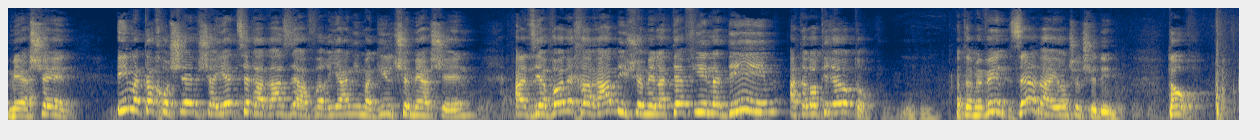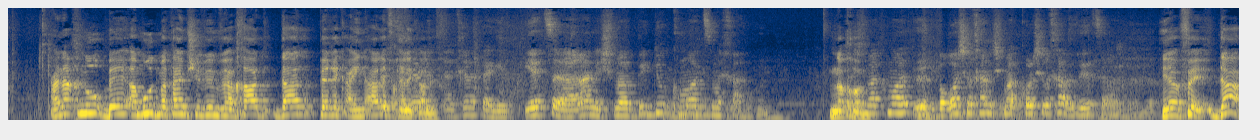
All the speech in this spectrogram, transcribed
מעשן. אם אתה חושב שהיצר הרע זה עבריין עם מגעיל שמעשן, אז יבוא לך רבי שמלטף ילדים, אתה לא תראה אותו. אתה מבין? זה הרעיון של שדים. טוב, אנחנו בעמוד 271, דן, פרק ע"א, חלק א'. אני חייבת להגיד, יצר הרע נשמע בדיוק כמו עצמך. נכון. נשמע כמו, בראש שלך נשמע הקול שלך, וזה יצר הרע. יפה. דע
